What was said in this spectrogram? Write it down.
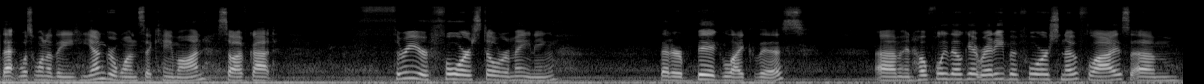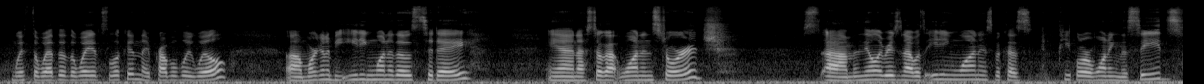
That was one of the younger ones that came on. So I've got three or four still remaining that are big like this. Um, and hopefully they'll get ready before snow flies. Um, with the weather the way it's looking, they probably will. Um, we're going to be eating one of those today, and I still got one in storage. Um, and the only reason I was eating one is because people are wanting the seeds,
